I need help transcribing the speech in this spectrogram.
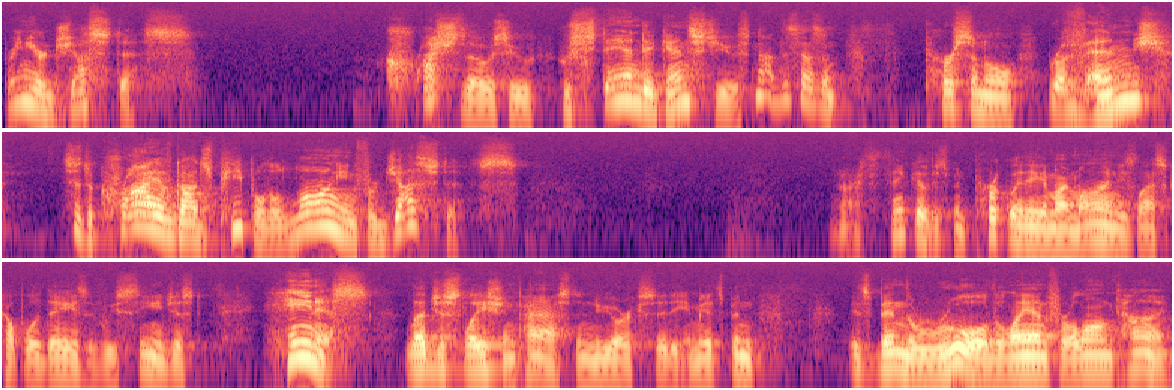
bring your justice. Crush those who, who stand against you. It's not, this isn't personal revenge. This is the cry of God's people, the longing for justice. I think of it's been percolating in my mind these last couple of days as we've seen just heinous legislation passed in New York City. I mean, it's been, it's been the rule of the land for a long time.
